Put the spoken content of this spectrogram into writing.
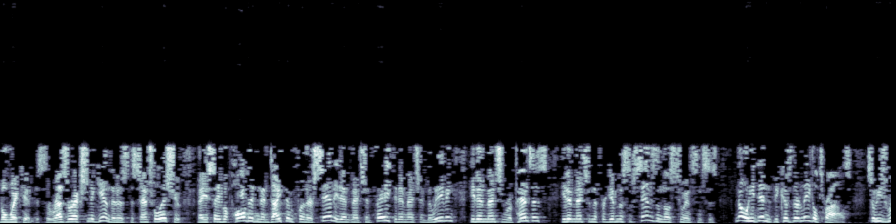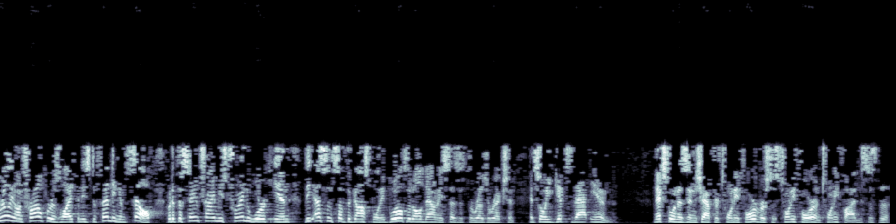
the wicked. It's the resurrection again that is the central issue. Now you say, but Paul didn't indict them for their sin. He didn't mention faith. He didn't mention believing. He didn't mention repentance. He didn't mention the forgiveness of sins in those two instances. No, he didn't because they're legal trials. So he's really on trial for his life and he's defending himself, but at the same time he's trying to work in the essence of the gospel. He boils it all down and he says it's the resurrection. And so he gets that in. Next one is in chapter 24, verses 24 and 25. This is the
